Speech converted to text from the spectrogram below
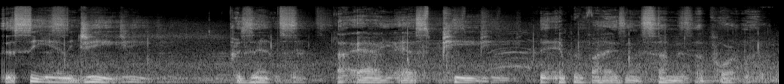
The CMG presents a ISP, the Improvising Summit of Portland.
